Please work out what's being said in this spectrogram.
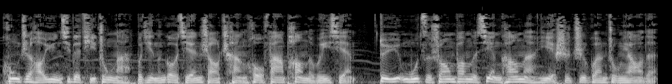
控制好孕期的体重啊，不仅能够减少产后发胖的危险，对于母子双方的健康呢，也是至关重要的。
